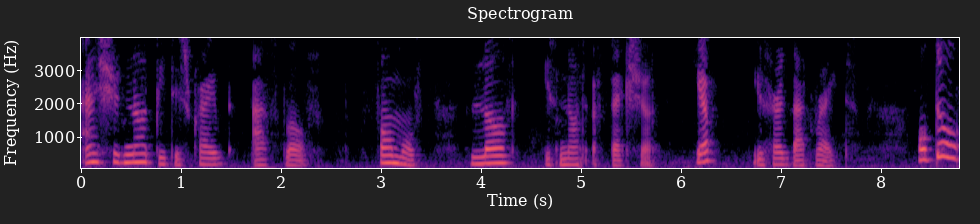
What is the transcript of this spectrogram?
and should not be described as love. Foremost, love is not affection. Yep, you heard that right. Although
